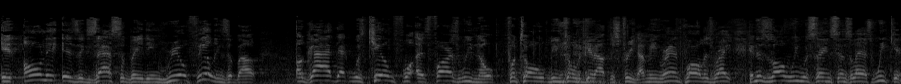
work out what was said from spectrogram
it only is exacerbating real feelings about a guy that was killed for, as far as we know, for told being told to get out the street. I mean, Rand Paul is right, and this is all we were saying since last weekend.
